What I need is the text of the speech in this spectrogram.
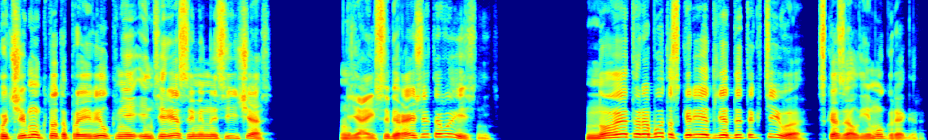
Почему кто-то проявил к ней интерес именно сейчас?» «Я и собираюсь это выяснить». «Но это работа скорее для детектива», — сказал ему Грегор.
